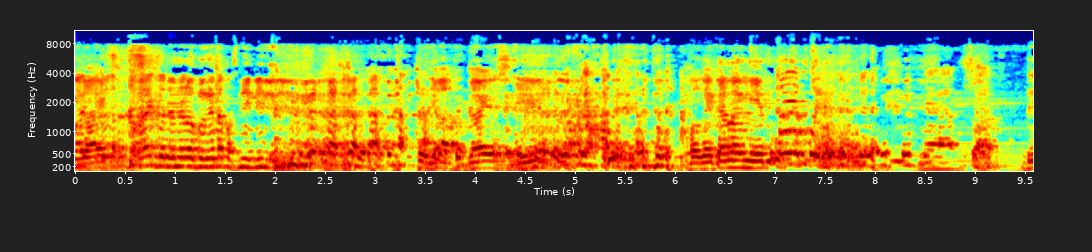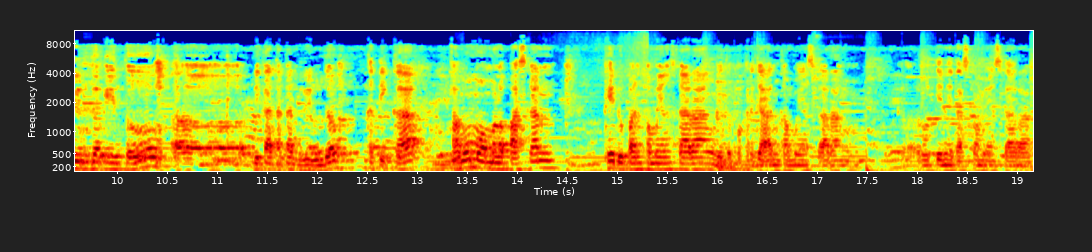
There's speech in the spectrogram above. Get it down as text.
Guys, Makanya gue udah nelo banget pas ini nih. ya guys, gitu. bagaikan langit. Ya, soal dream job itu eh, dikatakan dream job ketika kamu mau melepaskan kehidupan kamu yang sekarang gitu, pekerjaan kamu yang sekarang, eh, rutinitas kamu yang sekarang.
